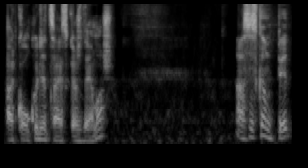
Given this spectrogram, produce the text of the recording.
А колко деца искаш да имаш? Аз искам пет,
